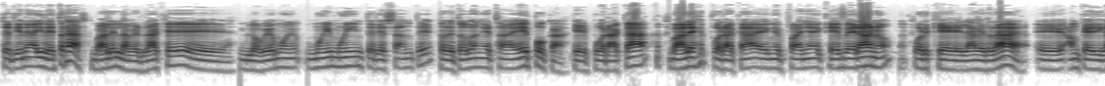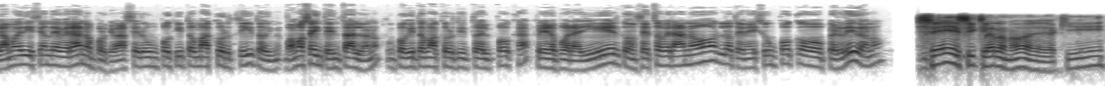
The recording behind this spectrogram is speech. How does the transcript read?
te tiene ahí detrás, ¿vale? La verdad es que lo veo muy, muy, muy interesante, sobre todo en esta época que por acá, ¿vale? Por acá en España que es verano, porque la verdad, eh, aunque digamos edición de verano, porque va a ser un poquito más cortito, vamos a intentarlo, ¿no? Un poquito más cortito el podcast, pero por allí el concepto verano lo tenéis un poco perdido, ¿no? Sí, sí, claro, ¿no? Eh, aquí,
